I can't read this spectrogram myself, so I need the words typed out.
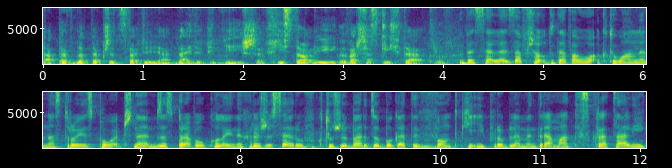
na pewno te przedstawienia najwybitniejsze w historii warszawskich teatrów. Wesele zawsze oddawało aktualne nastroje społeczne za sprawą kolejnych reżyserów, którzy bardzo bogaty w wątki i problemy dramat skracali,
